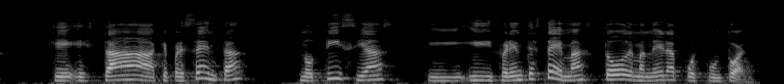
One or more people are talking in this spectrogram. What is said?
que está, que presenta noticias y, y diferentes temas, todo de manera pues puntual.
